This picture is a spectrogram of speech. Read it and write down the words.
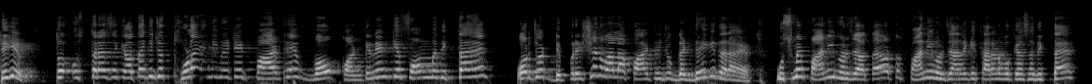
ठीक है? तो उस तरह से क्या होता है कि जो थोड़ा एलिवेटेड पार्ट है वो कॉन्टिनेंट के फॉर्म में दिखता है और जो डिप्रेशन वाला पार्ट है, जो गड्ढे की तरह है, उसमें पानी भर जाता है और तो पानी भर जाने के कारण वो कैसा दिखता है?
